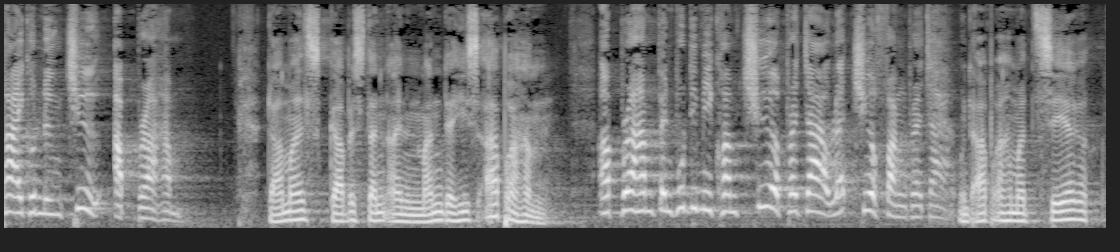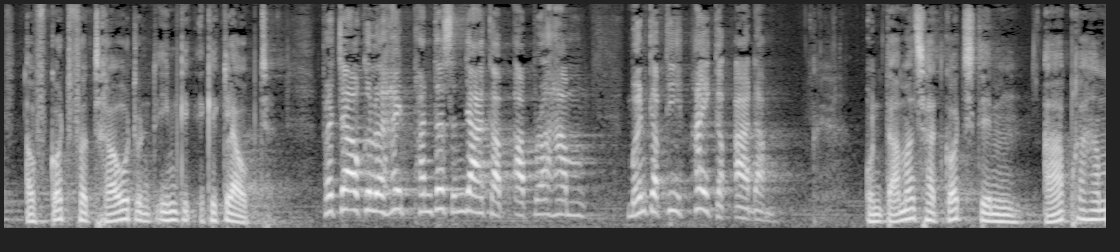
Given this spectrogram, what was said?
ชายคนหนึ่งชื่ออับราฮัม Damals gab es dann einen Mann, der hieß Abraham. อับราฮัมเป็นผู้ที่มีความเชื่อพระเจ้าและเชื่อฟังพระเจ้า Und Abraham hat sehr auf Gott vertraut und ihm ge- geglaubt. พระเจ้าก็เลยให้พันธสัญญากับอับราฮัมเหมือนกับที่ให้กับอาดัม Und damals hat Gott dem Abraham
